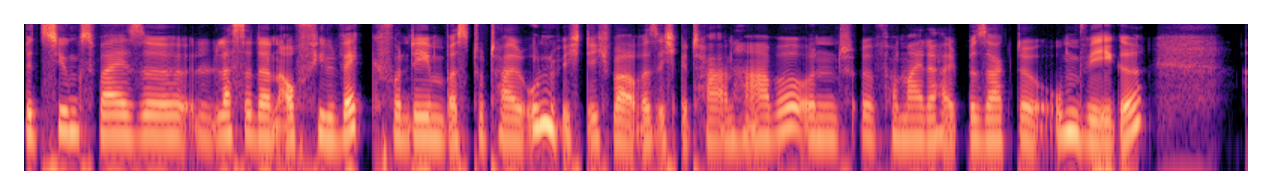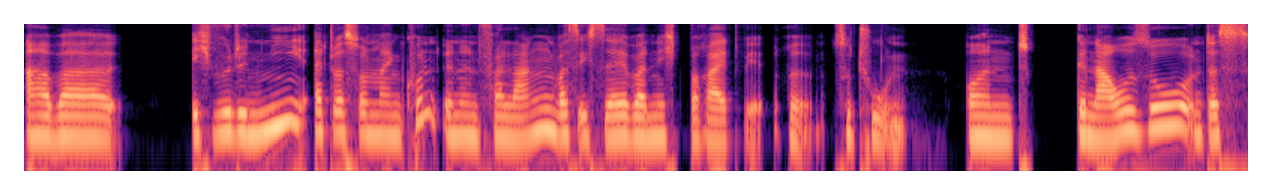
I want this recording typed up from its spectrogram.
beziehungsweise lasse dann auch viel weg von dem, was total unwichtig war, was ich getan habe und äh, vermeide halt besagte Umwege. Aber ich würde nie etwas von meinen Kundinnen verlangen, was ich selber nicht bereit wäre zu tun. Und genauso, und das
